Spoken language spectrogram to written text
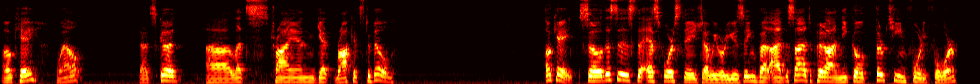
Okay, well, that's good. Uh, let's try and get rockets to build. Okay, so this is the S4 stage that we were using, but I've decided to put on Nico 1344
